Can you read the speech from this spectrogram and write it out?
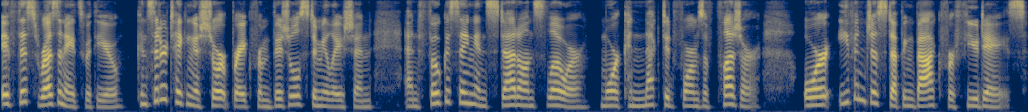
If this resonates with you, consider taking a short break from visual stimulation and focusing instead on slower, more connected forms of pleasure, or even just stepping back for a few days.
